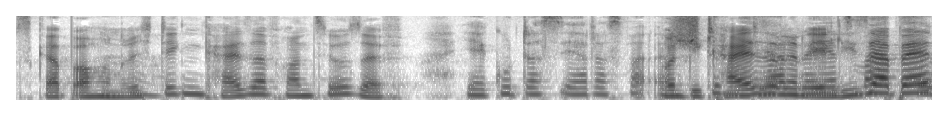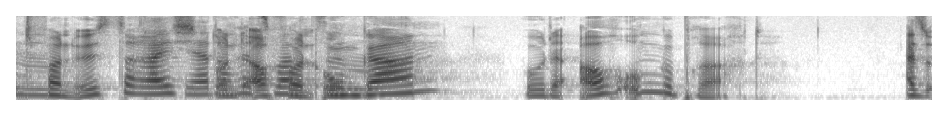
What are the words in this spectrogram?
es gab auch einen richtigen Kaiser Franz Josef. Ja, gut, das, ja, das war. Und die stimmt, Kaiserin ja, nee, jetzt macht Elisabeth von Österreich Ja, doch, und auch von Sinn. Ungarn wurde auch umgebracht. Also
